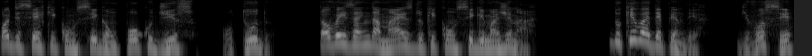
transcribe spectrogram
Pode ser que consiga um pouco disso, ou tudo, talvez ainda mais do que consiga imaginar. Do que vai depender? De você,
